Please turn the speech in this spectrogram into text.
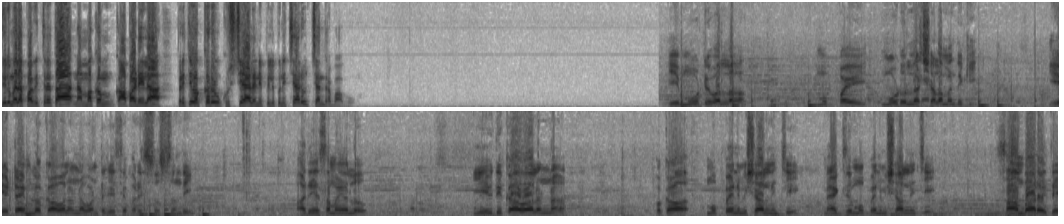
తిరుమల పవిత్రత నమ్మకం కాపాడేలా ప్రతి ఒక్కరూ కృషి చేయాలని పిలుపునిచ్చారు చంద్రబాబు. ఈ మూటి వల్ల ముప్పై మూడు లక్షల మందికి ఏ టైంలో కావాలన్నా వంట చేసే పరిస్థితి వస్తుంది. అదే సమయంలో ఏది కావాలన్నా ఒక ముప్పై నిమిషాల నుంచి మ్యాక్సిమం ముప్పై నిమిషాల నుంచి సాంబార్ అయితే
